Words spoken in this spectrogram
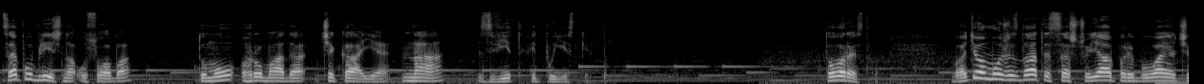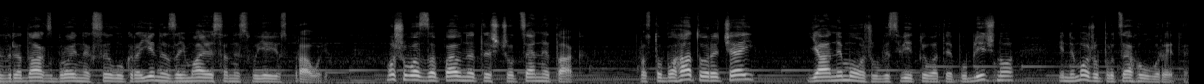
Це публічна особа, тому громада чекає на звіт від поїздки. Товариство. Багатьом може здатися, що я, перебуваючи в рядах Збройних сил України, займаюся не своєю справою. Мушу вас запевнити, що це не так. Просто багато речей я не можу висвітлювати публічно і не можу про це говорити.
